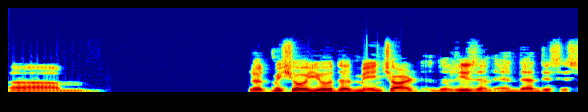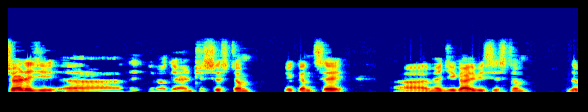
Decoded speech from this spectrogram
Um, let me show you the main chart, the reason, and then this strategy, uh, you know, the entry system, you can say, uh, magic IB system, the,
